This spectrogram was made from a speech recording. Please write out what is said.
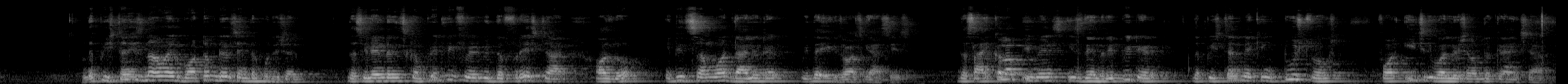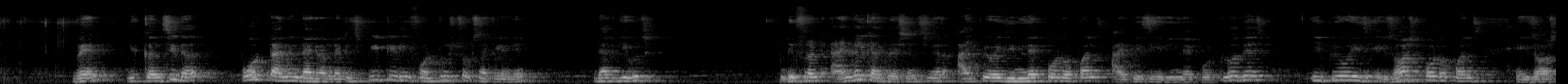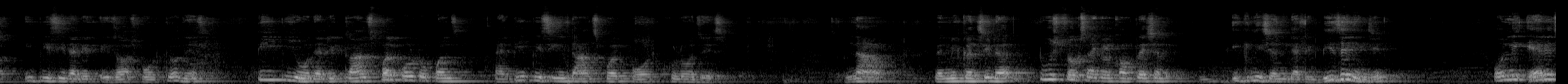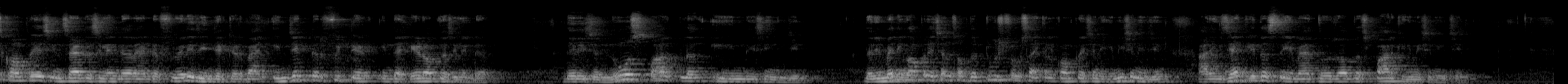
The piston is now at bottom dead center position. The cylinder is completely filled with the fresh charge although it is somewhat diluted with the exhaust gases. The cycle of events is then repeated, the piston making two strokes for each revolution of the crankshaft. When we consider port timing diagram that is PTD for two stroke cycle engine that gives different angle calculations where IPO is inlet port opens, IPC is inlet port closes, EPO is exhaust port opens, exhaust EPC that is exhaust port closes, TPO that is transfer port opens and TPC transfer port closes. Now, when we consider two-stroke cycle compression ignition, that is diesel engine, only air is compressed inside the cylinder and the fuel is injected by an injector fitted in the head of the cylinder. There is no spark plug in this engine. The remaining operations of the two-stroke cycle compression ignition engine are exactly the same as those of the spark ignition engine.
